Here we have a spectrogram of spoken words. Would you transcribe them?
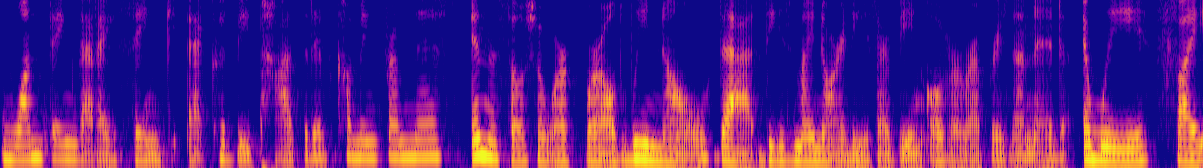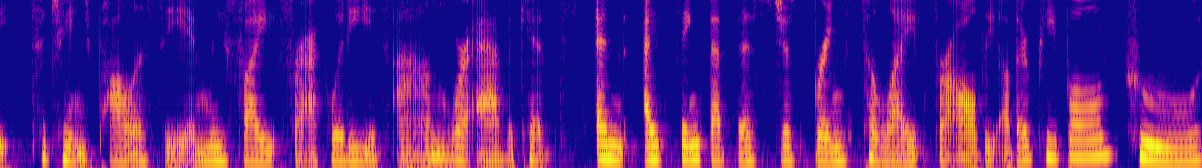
one thing that I think that could be positive coming from this in the social work world, we know that these minorities are being overrepresented and we fight to change policy and we fight for equity. Um, we're advocates. And I think that this just brings to light for all the other people who,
